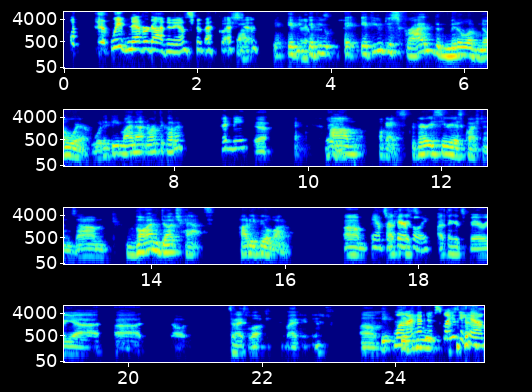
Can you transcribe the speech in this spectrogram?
We've never gotten an answer to that question. If if you if you describe the middle of nowhere, would it be Minot, North Dakota? Could be. Maybe. Um. Okay. Very serious questions. Um. Von Dutch hats. How do you feel about them? um, Answer I think carefully. I think it's very uh uh you know, it's a nice look, in my opinion. Um, If- Well, if I had you- to explain to him.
